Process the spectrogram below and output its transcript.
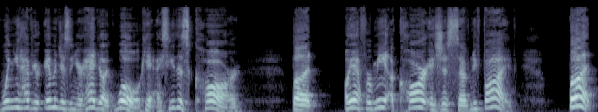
when you have your images in your head, you're like, whoa, okay, I see this car, but oh yeah, for me, a car is just 75. But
